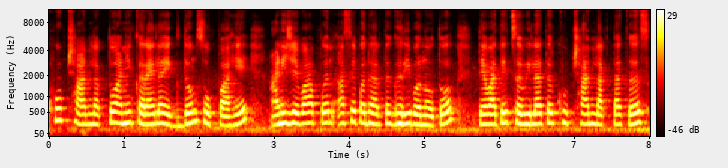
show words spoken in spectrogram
खूप छान लागतो आणि करायला एकदम सोपा आहे. आणि जेव्हा आपण असे पदार्थ घरी बनवतो तेव्हा ते चवीला तर खूप छान लागतातच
